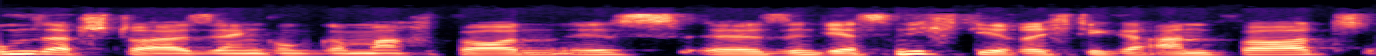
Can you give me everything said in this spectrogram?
Umsatzsteuersenkung gemacht worden ist, äh, sind jetzt nicht die richtige Antwort.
